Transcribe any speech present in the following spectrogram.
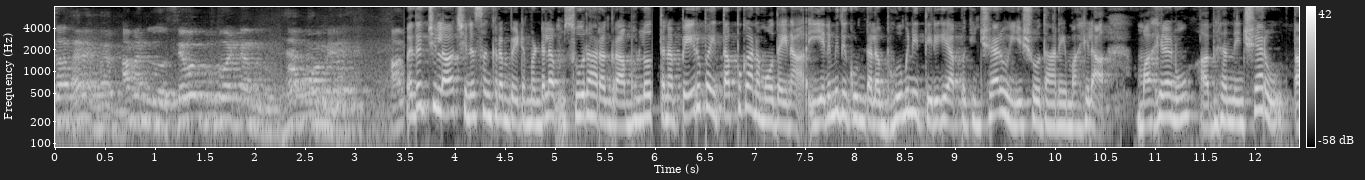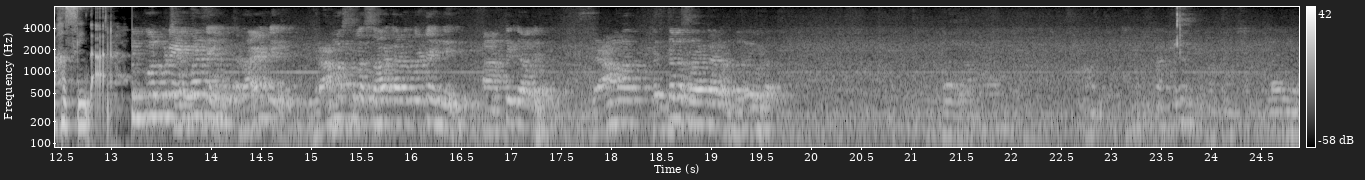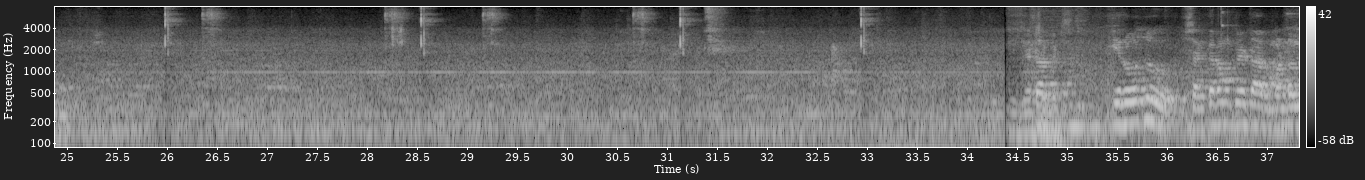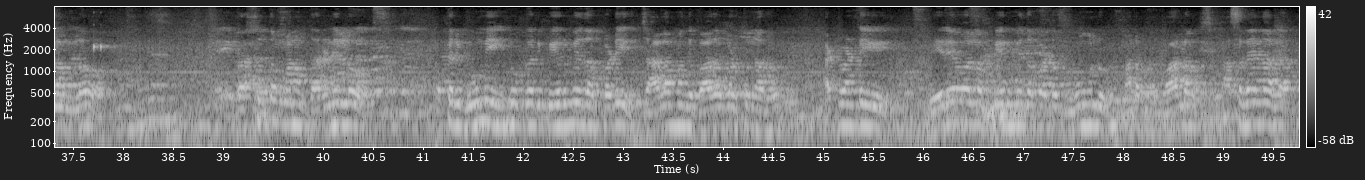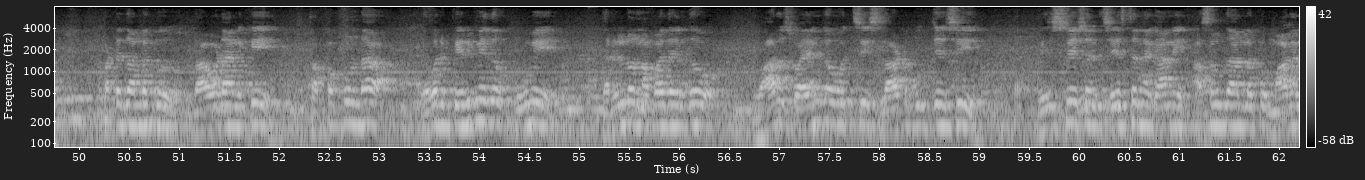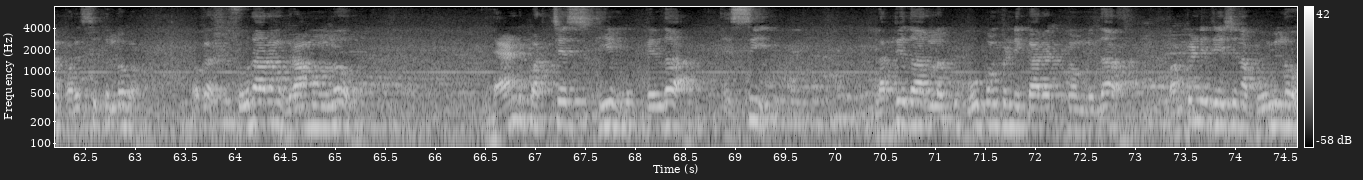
Sir ఆమె సేవ గుర్తుపట్టినందుకు. ఆమె మెదక్ జిల్లా చినసంక్రంపేట మండలం సూరారం గ్రామంలో తన పేరుపై తప్పుగా నమోదైన ఎనిమిది గుంటల భూమిని తిరిగి అప్పగించారు యశోద అనే మహిళ. మహిళను అభినందించారు తహసీల్దార్. గ్రామస్తుల సహకారంతో గ్రామ పెద్దల కూడా. ఈరోజు శంకరంపేట మండలంలో ప్రస్తుతం మనం ధరణిలో ఒకరి భూమి ఇంకొకరి పేరు మీద పడి చాలామంది బాధపడుతున్నారు. అటువంటి వేరే వాళ్ళ పేరు మీద పడ్డ భూములు మన వాళ్ళ అసలైన పట్టుదలకు రావడానికి తప్పకుండా ఎవరి పేరు మీద భూమి ధరలో నమోదైందో వారు స్వయంగా వచ్చి స్లాట్ బుక్ చేసి రిజిస్ట్రేషన్ చేస్తేనే కానీ అసలుదారులకు మారని పరిస్థితుల్లో ఒక సూరారం గ్రామంలో ల్యాండ్ పర్చేస్ స్కీమ్ కింద ఎస్సీ లబ్ధిదారులకు భూ పంపిణీ కార్యక్రమం మీద పంపిణీ చేసిన భూమిలో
